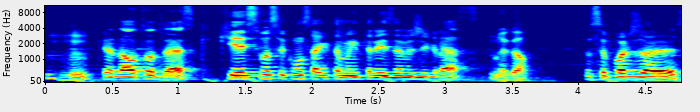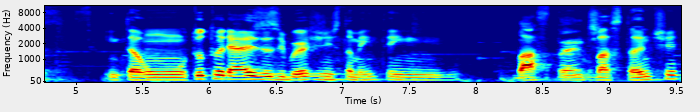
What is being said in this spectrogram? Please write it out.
Uhum, que é da Autodesk, que esse você consegue também 3 anos de graça. legal. Então você pode usar esse. Então, tutoriais de ZBrush a gente também tem Bastante. bastante.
